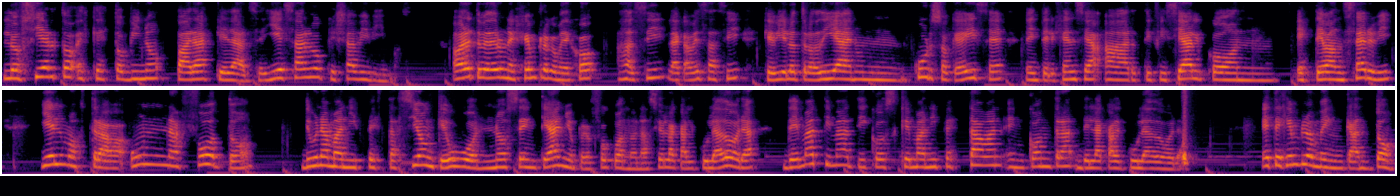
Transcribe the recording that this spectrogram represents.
Lo cierto es que esto vino para quedarse y es algo que ya vivimos. Ahora te voy a dar un ejemplo que me dejó así, la cabeza así, que vi el otro día en un curso que hice de inteligencia artificial con Esteban Servi, y él mostraba una foto de una manifestación que hubo no sé en qué año, pero fue cuando nació la calculadora, de matemáticos que manifestaban en contra de la calculadora. Este ejemplo me encantó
